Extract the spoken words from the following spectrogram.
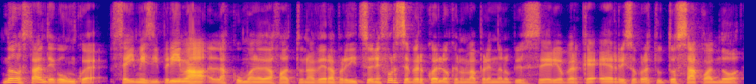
nonostante comunque sei mesi prima la Kuman aveva fatto una vera predizione, forse per quello che non la prendono più serio, perché Harry soprattutto sa quando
